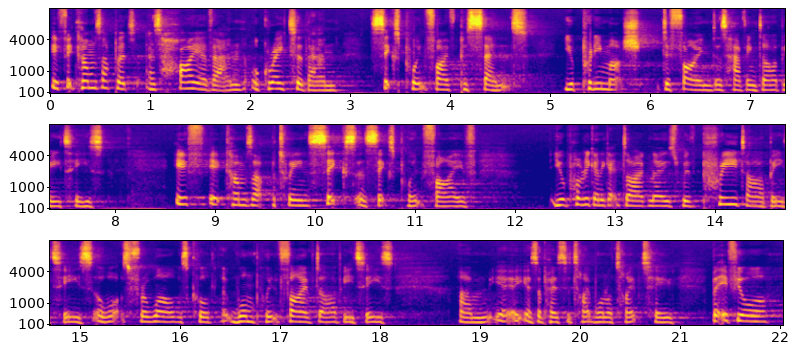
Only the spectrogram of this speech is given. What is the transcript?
If it comes up at, as higher than or greater than 6.5%, you're pretty much defined as having diabetes. If it comes up between 6 and 6.5, you're probably going to get diagnosed with pre-diabetes, or what's for a while was called like 1.5 diabetes, um, as opposed to type 1 or type 2. But if your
